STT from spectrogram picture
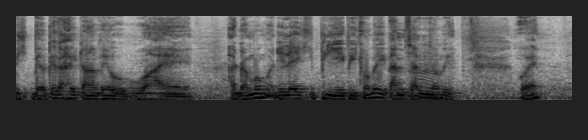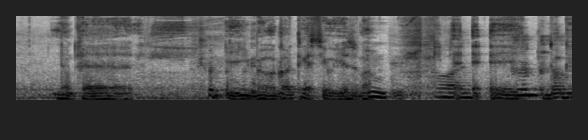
monsieur Berthe a été en 20 euros. À un moment, il est plié, puis tombé, il va me tomber. Ouais. Donc, euh, il me regarde très sérieusement. Donc,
